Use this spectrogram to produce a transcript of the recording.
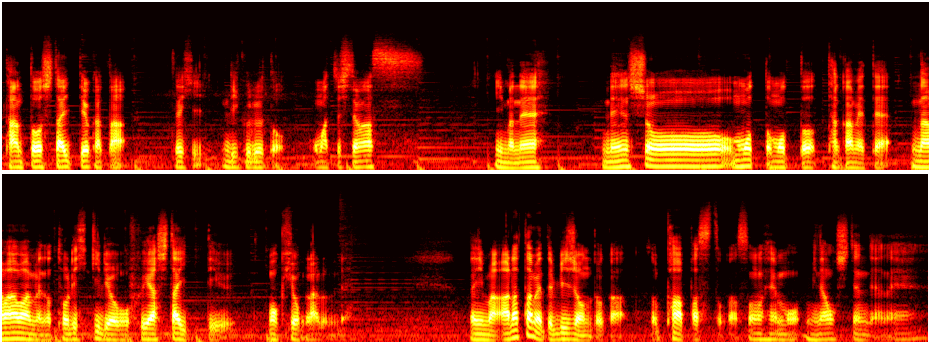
担当したいっていう方ぜひリクルートお待ちしてます。今ね年商をもっともっと高めて生豆の取引量を増やしたいっていう目標があるんで。で今改めてビジョンとかパーパスとかその辺も見直してんだよね。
